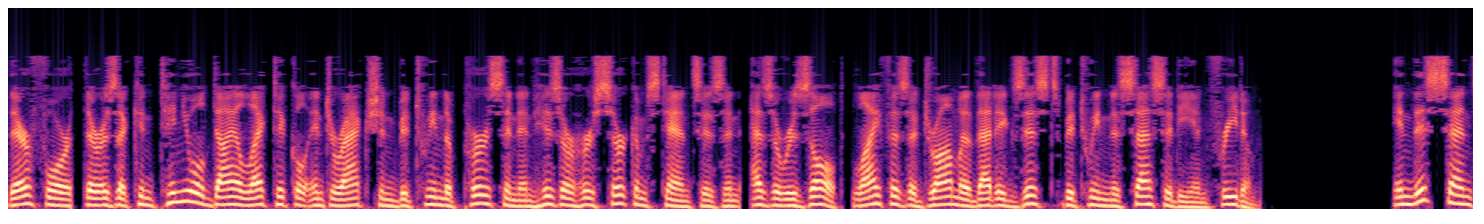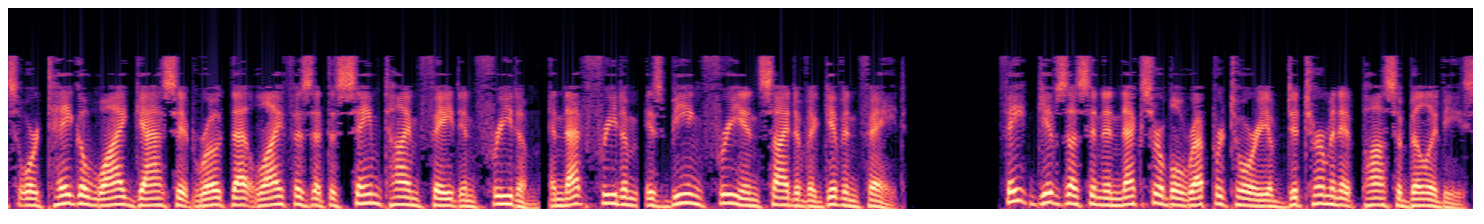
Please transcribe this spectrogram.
therefore, there is a continual dialectical interaction between the person and his or her circumstances and, as a result, life is a drama that exists between necessity and freedom. In this sense Ortega y Gasset wrote that life is at the same time fate and freedom, and that freedom is being free inside of a given fate. Fate gives us an inexorable repertory of determinate possibilities,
